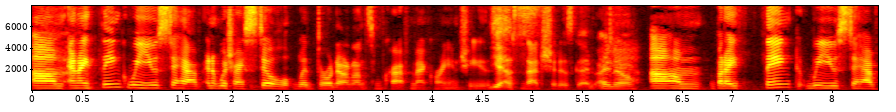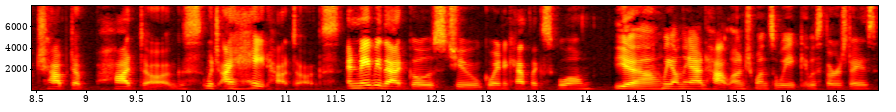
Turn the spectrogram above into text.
Um, and I think we used to have, and which I still would throw down on some Kraft macaroni and cheese. Yes. that shit is good. I know. Um, but I think we used to have chopped up hot dogs, which I hate hot dogs, and maybe that goes to going to Catholic school. Yeah. We only had hot lunch once a week. It was Thursdays.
